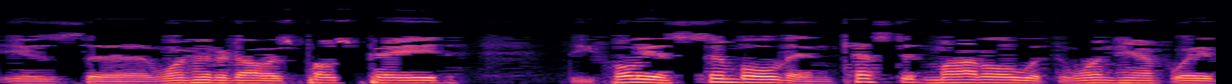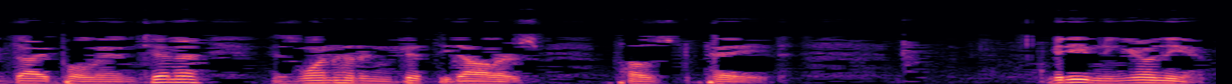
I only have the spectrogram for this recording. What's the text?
is uh, $100 postpaid. The fully assembled and tested model with the one half wave dipole antenna is $150 postpaid. Good evening. You're on the air.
